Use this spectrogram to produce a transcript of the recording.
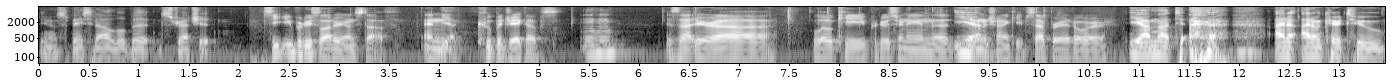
you know, space it out a little bit, stretch it. So you produce a lot of your own stuff, and Yeah. Koopa Jacobs Mm-hmm. is that your uh, low key producer name that Yeah. gonna try and keep separate, or Yeah, I'm not. T- I don't. I don't care too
